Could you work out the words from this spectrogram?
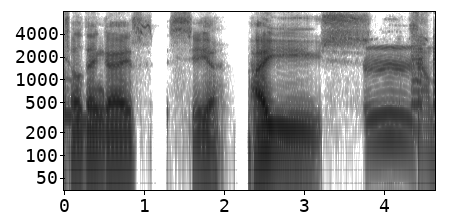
Till then, guys, see ya. Peace. Mm, sounds.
